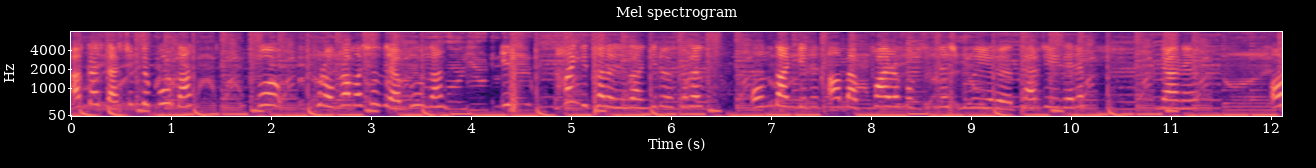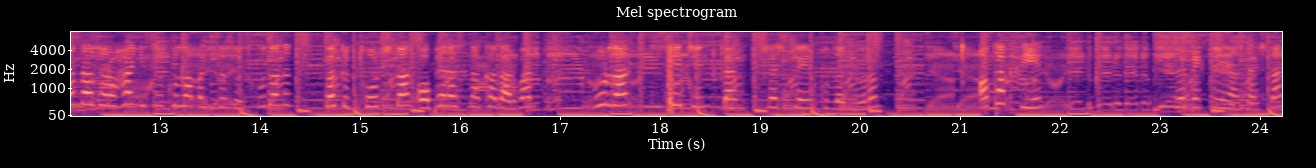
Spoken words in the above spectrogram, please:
Arkadaşlar şimdi buradan bu program açıldı ya buradan is- hangi tarayıcıdan giriyorsanız ondan gelin ama Firefox Flash Player'ı tercih ederim. Yani ondan sonra hangisini kullanmak istiyorsanız kullanın. Bakın Torch'tan Opera'sına kadar var. Buradan seçin. Ben Flash Player kullanıyorum. Atak deyin. Ve bekleyin arkadaşlar.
